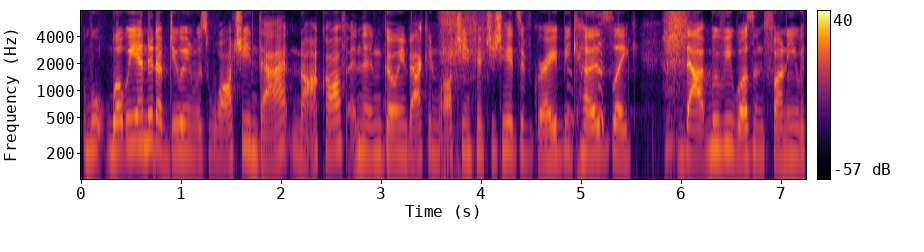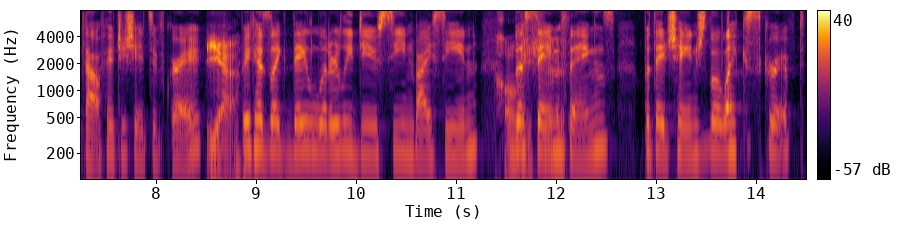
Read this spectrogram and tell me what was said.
w- what we ended up doing was watching that knockoff and then going back and watching 50 Shades of Grey because like that movie wasn't funny without 50 Shades of Grey. Yeah. Because like they literally do scene by scene Holy the same shit. things, but they changed the like script.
